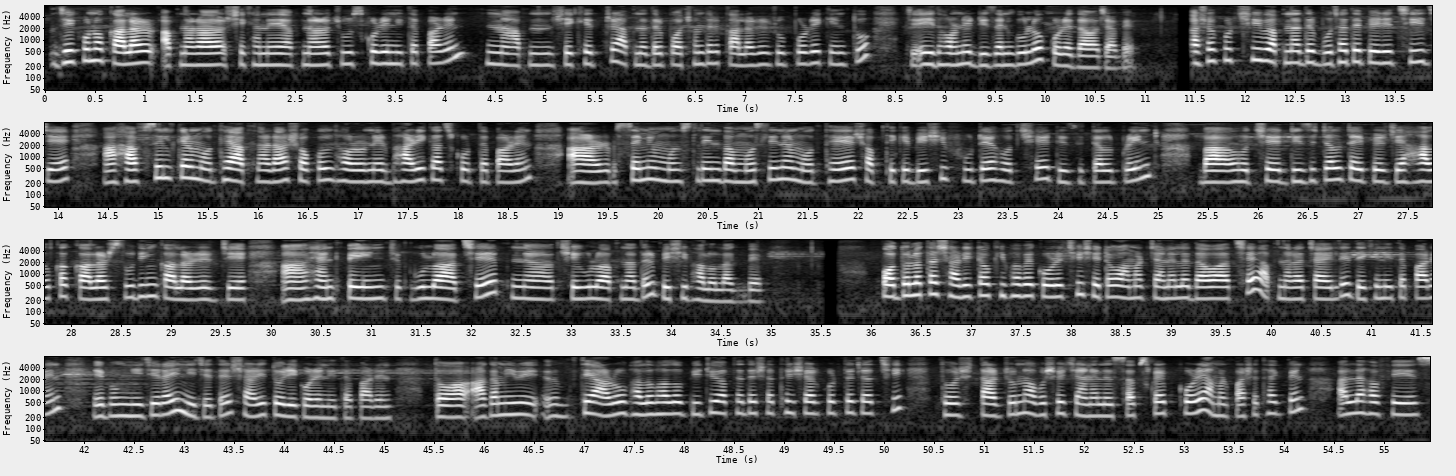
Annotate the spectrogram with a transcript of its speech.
যে কোনো কালার আপনারা সেখানে আপনারা চুজ করে নিতে পারেন। না সেক্ষেত্রে আপনাদের পছন্দের কালারের উপরে কিন্তু যে, এই ধরনের ডিজাইনগুলো করে দেওয়া যাবে। আশা করছি আপনাদের বোঝাতে পেরেছি যে হাফ সিল্কের মধ্যে আপনারা সকল ধরনের ভারী কাজ করতে পারেন। আর সেমি মসলিন বা মসলিনের মধ্যে সবথেকে বেশি ফুটে হচ্ছে ডিজিটাল প্রিন্ট বা হচ্ছে ডিজিটাল টাইপের যে হালকা কালার সুদিং কালারের যে হ্যান্ড পেইন্টগুলো আছে সেগুলো আপনাদের বেশি ভালো লাগবে। পদ্মলতার শাড়িটাও কীভাবে করেছি সেটাও আমার চ্যানেলে দেওয়া আছে। আপনারা চাইলে দেখে নিতে পারেন এবং নিজেরাই নিজেদের শাড়ি তৈরি করে নিতে পারেন। তো আগামীতে আরও ভালো ভালো ভিডিও আপনাদের সাথে শেয়ার করতে যাচ্ছি। তো তার জন্য অবশ্যই চ্যানেলে সাবস্ক্রাইব করে আমার পাশে থাকবেন। আল্লাহ হাফিজ।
